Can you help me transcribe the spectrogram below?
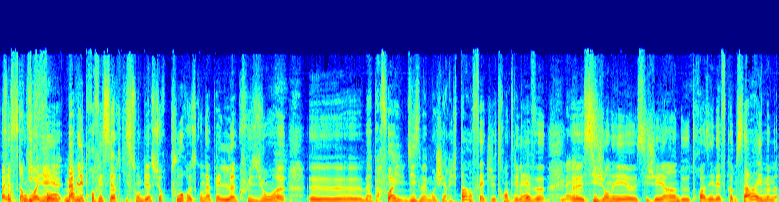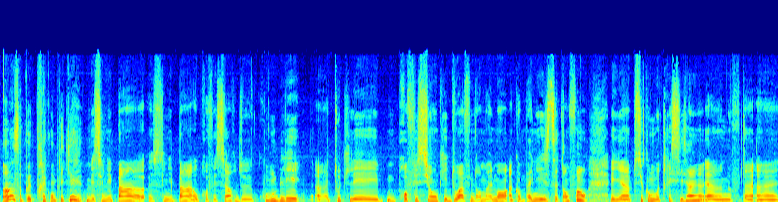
Voilà. Ce Donc, voyait. faut- Même les professeurs qui sont bien sûr pour ce qu'on appelle l'inclusion, euh, euh, ben parfois ils disent mais moi j'y arrive pas en fait. J'ai 30 élèves. Mais- Euh, si j'en ai, euh, si j'ai un, deux, trois élèves comme ça et même un, ça peut être très compliqué. Mais ce n'est pas, euh, ce n'est pas au professeur de combler euh, toutes les professions qui doivent normalement accompagner cet enfant. Il y a un psychomotricien, un, un,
